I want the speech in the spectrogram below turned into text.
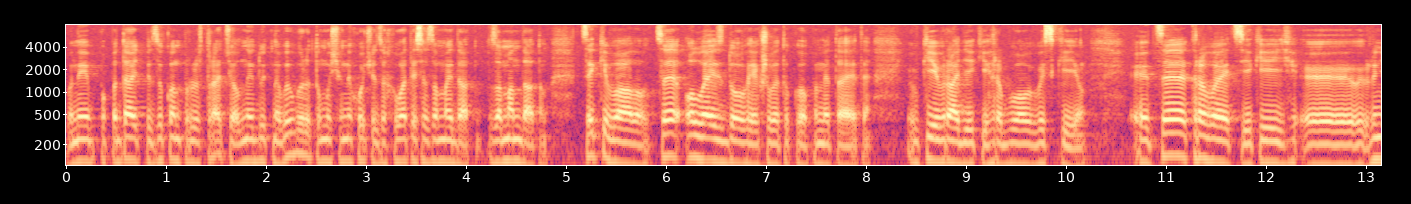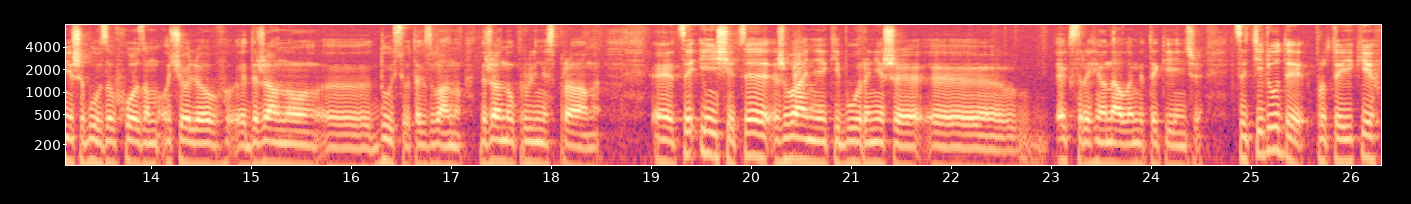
Вони попадають під закон про люстрацію, але вони йдуть на вибори, тому що вони хочуть заховатися за, мандатом. Це Ківалов, це Олесь Довгий, якщо ви такого пам'ятаєте, в Київраді, який грабував весь Київ. Це кравець, який е, раніше був завхозом, очолював е, державну е, ДУСю, так звану державне управління справами. Це інші, це Жвані, який був раніше екс-регіоналом і таке інше. Це ті люди, проти яких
